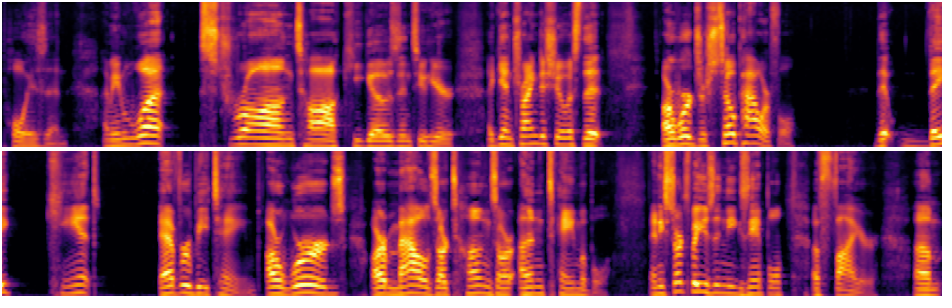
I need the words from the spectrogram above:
poison. I mean, what strong talk he goes into here. Again, trying to show us that our words are so powerful that they can't ever be tamed. Our words, our mouths, our tongues are untamable. And he starts by using the example of fire. Um,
